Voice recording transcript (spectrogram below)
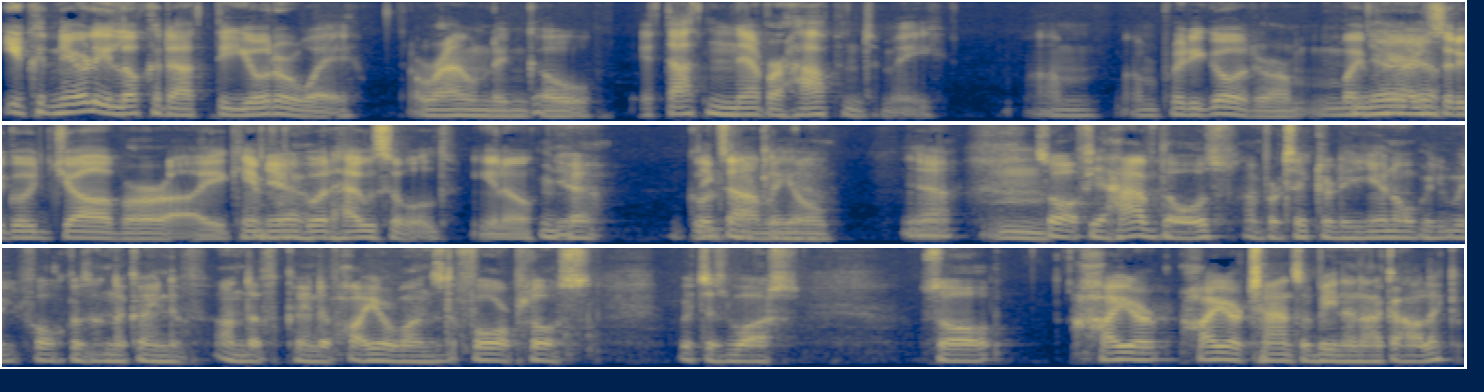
You could nearly look at that the other way around and go, if that never happened to me, I'm I'm pretty good, or my Yeah, parents yeah. did a good job, or I came from Yeah. a good household. You know, Yeah, good family yeah. home. Yeah. So if you have those, and particularly, you know, we'll, we'll focus on the kind of on the kind of higher ones, the four plus, which is what. So higher higher chance of being an alcoholic,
